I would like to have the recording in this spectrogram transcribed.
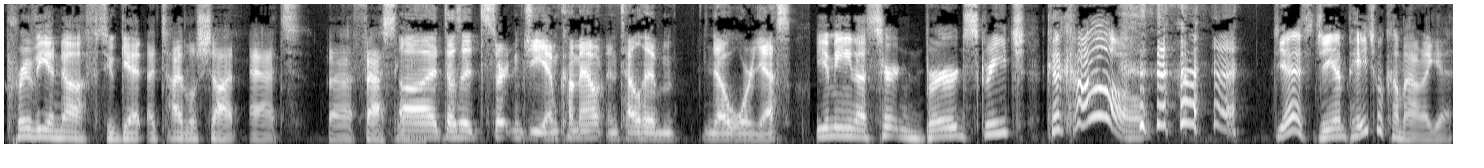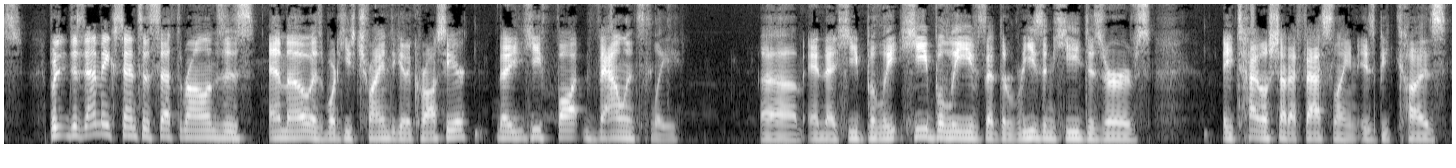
privy enough to get a title shot at uh, Fastlane. Uh, does a certain GM come out and tell him no or yes? you mean a certain bird screech? Cacao! yes, GM Paige will come out, I guess. But does that make sense as Seth Rollins' MO, as what he's trying to get across here? That he fought valiantly um, and that he belie- he believes that the reason he deserves a title shot at Fastlane is because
